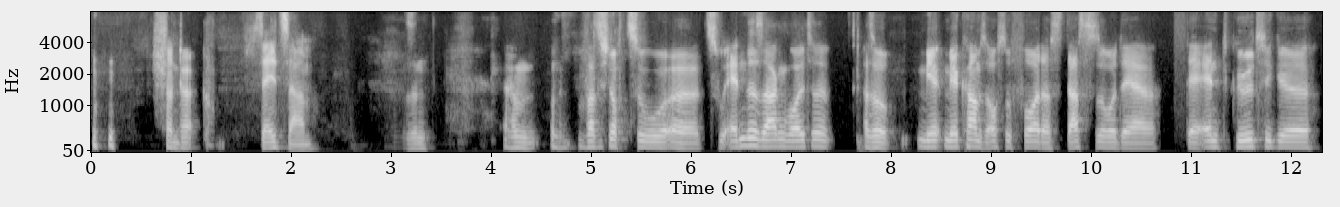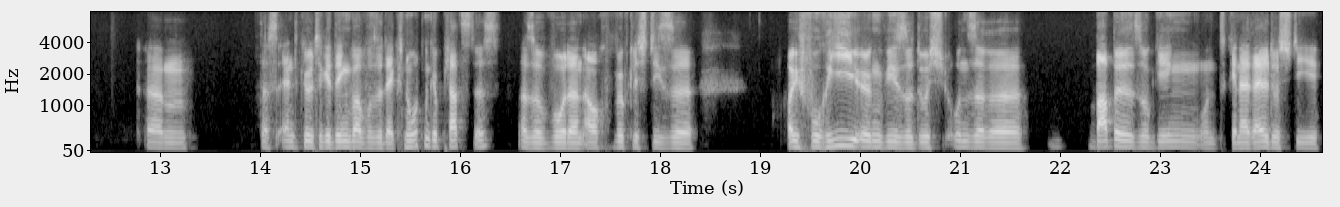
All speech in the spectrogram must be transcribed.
Schon ja. seltsam. Wahnsinn. Ähm, und was ich noch zu, äh, zu Ende sagen wollte, also mir, mir kam es auch so vor, dass das so der, der endgültige, ähm, das endgültige Ding war, wo so der Knoten geplatzt ist. Also wo dann auch wirklich diese Euphorie irgendwie so durch unsere Bubble so ging und generell durch die,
